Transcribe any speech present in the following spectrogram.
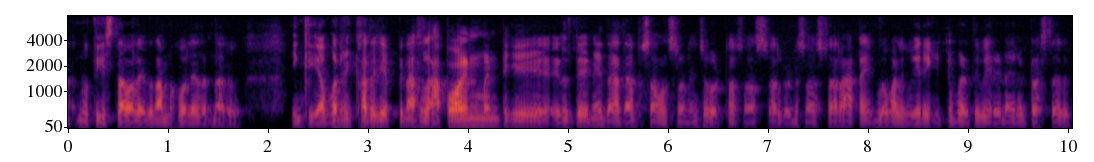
నువ్వు తీస్తావా లేదు నమ్మకం లేదన్నారు. ఎవరిని కథ చెప్పినా అసలు అపాయింట్మెంట్కి వెళ్తేనే దాదాపు సంవత్సరం నుంచి ఒకటి సంవత్సరాలు రెండు సంవత్సరాలు ఆ టైంలో వాళ్ళకి వేరే హిట్ పడితే వేరే డైరెక్టర్ వస్తారు.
